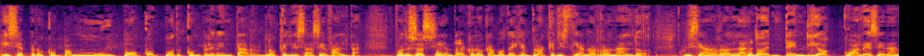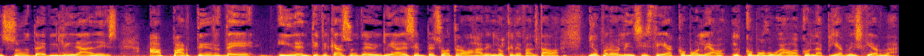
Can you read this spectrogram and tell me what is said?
y se preocupan muy poco por complementar lo que les hace falta. Por eso siempre colocamos de ejemplo a Cristiano Ronaldo. Cristiano Ronaldo entendió cuáles eran sus debilidades. A partir de identificar sus debilidades empezó a trabajar en lo que le faltaba. Yo pero le insistía, cómo, le, cómo jugaba con la pierna izquierda,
